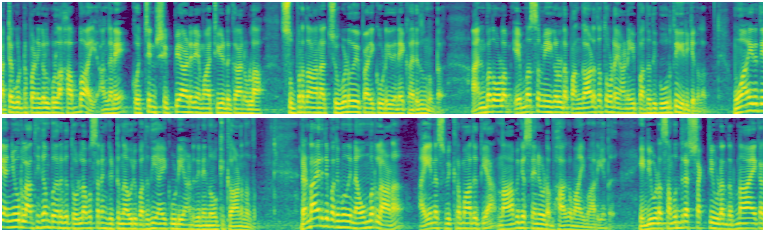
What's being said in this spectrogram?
അറ്റകുറ്റപ്പണികൾക്കുള്ള ഹബ്ബായി അങ്ങനെ കൊച്ചിൻ ഷിപ്പ്യാർഡിനെ മാറ്റിയെടുക്കാനുള്ള സുപ്രധാന ചുവടുവയ്പായി കൂടി ഇതിനെ കരുതുന്നുണ്ട്. അൻപതോളം എം എസ് എം ഇകളുടെ പങ്കാളിത്തത്തോടെയാണ് ഈ പദ്ധതി പൂർത്തീകരിക്കുന്നത്. മൂവായിരത്തി അഞ്ഞൂറിലധികം പേർക്ക് തൊഴിലവസരം കിട്ടുന്ന ഒരു പദ്ധതിയായി കൂടിയാണ് ഇതിനെ നോക്കിക്കാണുന്നത് രണ്ടായിരത്തി പതിമൂന്ന് നവംബറിലാണ് ഐ എൻ എസ് വിക്രമാദിത്യ നാവികസേനയുടെ ഭാഗമായി മാറിയത്. ഇന്ത്യയുടെ സമുദ്രശക്തിയുടെ നിർണായക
